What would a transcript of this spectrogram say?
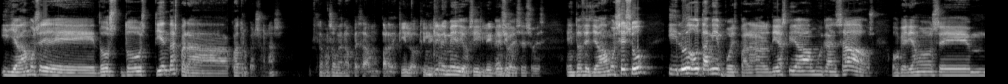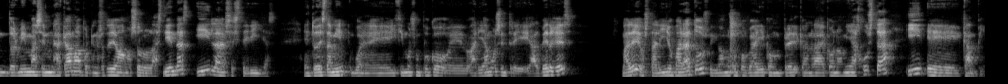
y llevamos eh, dos, tiendas para cuatro personas. O más o menos pesa un par de kilos. un kilo y medio, sí, eso es, eso es. Entonces llevamos eso y luego también, pues para los días que llevábamos muy cansados o queríamos eh, dormir más en una cama porque nosotros llevábamos solo las tiendas y las esterillas. Entonces también, bueno, eh, hicimos un poco, eh, variamos entre albergues, ¿vale? Hostalillos baratos, íbamos un poco ahí con, la economía justa y camping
